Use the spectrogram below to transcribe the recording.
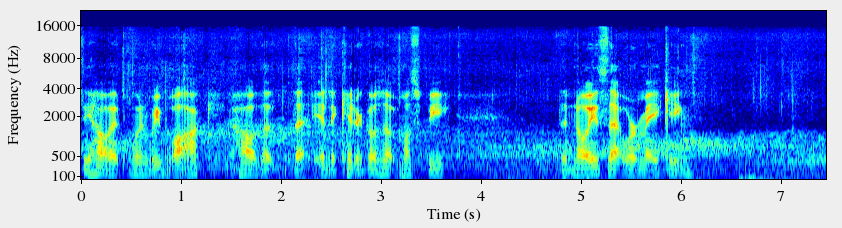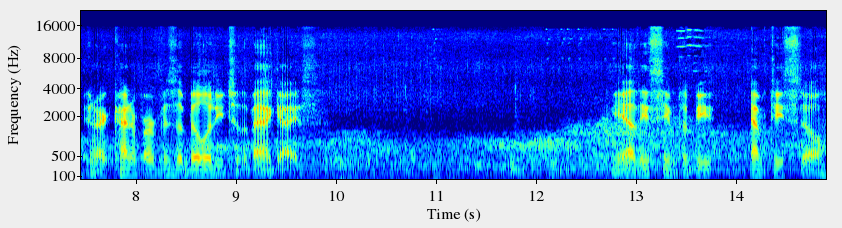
See how it, when we walk, how the, the indicator goes up must be the noise that we're making and our kind of our visibility to the bad guys. Yeah, these seem to be empty still.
